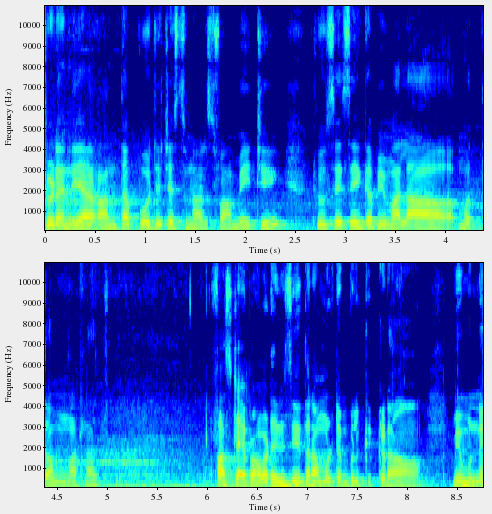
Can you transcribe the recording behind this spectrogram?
చూడండి అంతా పూజ చేస్తున్నారు స్వామీజీ. చూసేసి ఇంకా మేము అలా మొత్తం అట్లా ఫస్ట్ టైం రావడానికి సీతారాముల టెంపుల్కి ఇక్కడ మేమున్న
